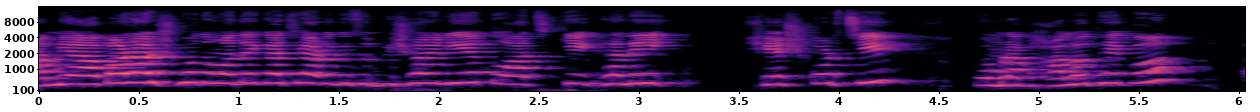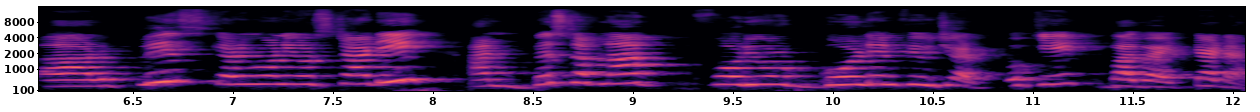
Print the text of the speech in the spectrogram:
আমি আবার আসব তোমাদের কাছে আরও কিছু বিষয় নিয়ে। তো আজকে এখানেই শেষ করছি। তোমরা ভালো থেকো। আর please carry on your study and best of luck for your golden future okay bye bye টাটা।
